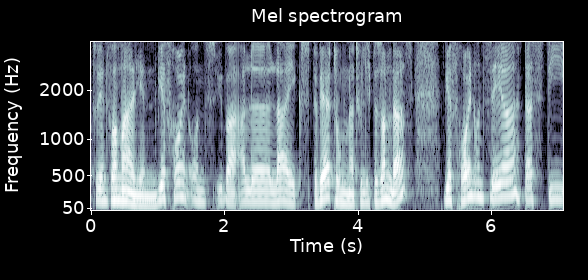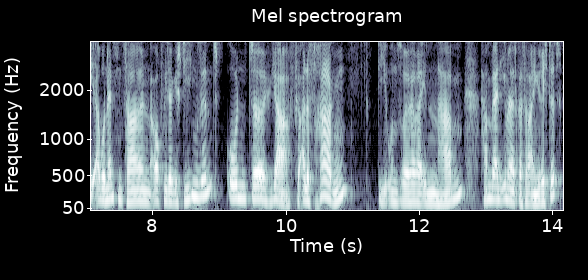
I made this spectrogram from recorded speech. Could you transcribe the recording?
zu den Formalien. Wir freuen uns über alle Likes, Bewertungen natürlich besonders. Wir freuen uns sehr, dass die Abonnentenzahlen auch wieder gestiegen sind. Und äh, ja, für alle Fragen, die unsere HörerInnen haben, haben wir eine E-Mail-Adresse eingerichtet.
